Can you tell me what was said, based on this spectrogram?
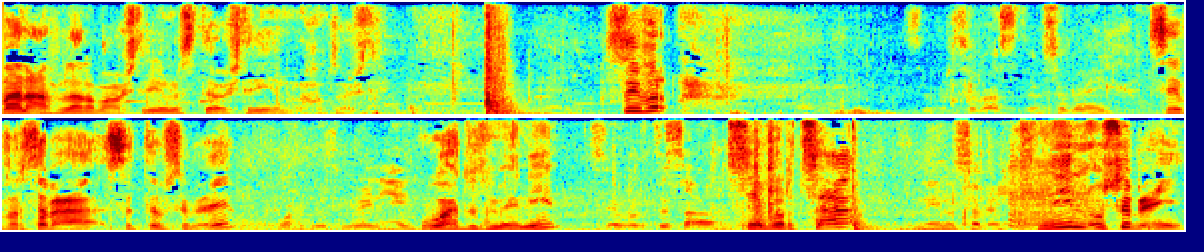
ما نعرف لا 24 ولا 26 ولا 25 صفر. سبعة ستة وسبعين. صفر سبعة ستة وسبعين. واحد وثمانين. واحد وثمانين. صفر تسعة. صفر تسعة. اثنين وسبعين. اثنين وسبعين.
